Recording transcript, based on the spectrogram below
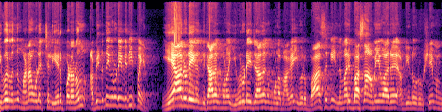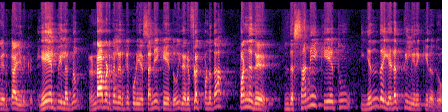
இவர் வந்து மன உளைச்சல் ஏற்படணும் அப்படின்றது இவருடைய விதிப்பயன். யாருடைய ஜாதகம் மூலம் இவருடைய ஜாதகம் மூலமாக இவர் பாஸுக்கு இந்த மாதிரி பாஸ் தான் அமைவார் அப்படின்ற ஒரு விஷயம் அங்கே இருக்கா இருக்கு. ஏஎல்பி லக்னம் ரெண்டாம் இடத்துல இருக்கக்கூடிய சனி கேது இதை ரிஃப்ளெக்ட் பண்ணுதா? பண்ணுது. இந்த சனி கேது எந்த இடத்தில் இருக்கிறதோ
